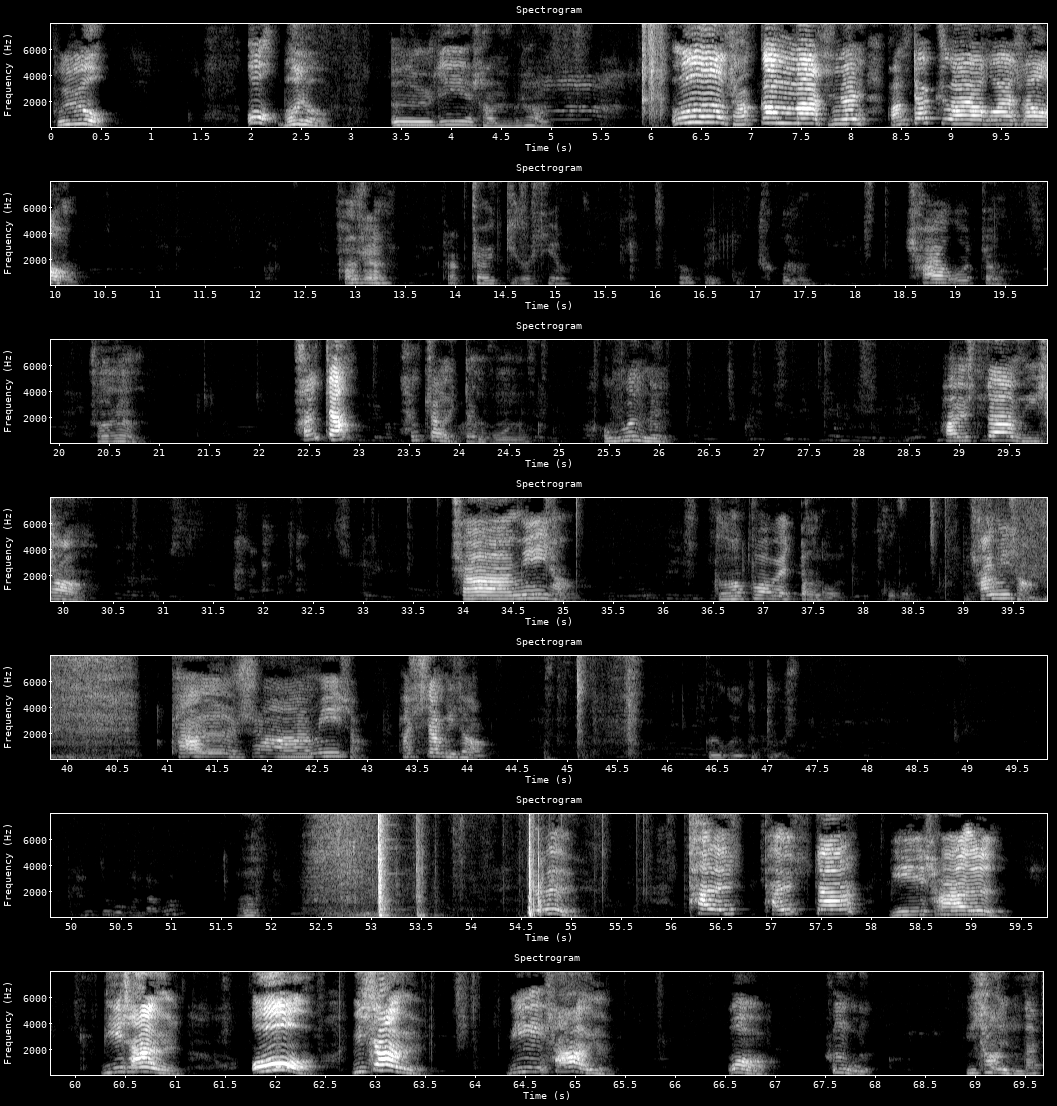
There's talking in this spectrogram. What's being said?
불러. 어, 맞아. 1, 2, 3, 4. 응, 잠깐만. 진짜 방탈출하라고 해서. 당신, 닫혀있기가 싫어. 여기 있고, 잠깐만. 사라고 했잖아. 저는, 한자? 한자가 있다는 거는. 어, 맞네. 8, 3, 2, 4. 3, 2, 4. 그 합합했던 거. 그거. 3, 2, 4. 8, 3, 2, 4. 8, 3, 2, 4. 그리고 이것도 있어. 응. 1, 8, 8, 4, 미사일. 미사일. 오! 미사일. 미사일. 와, 성공. 미사일인데?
